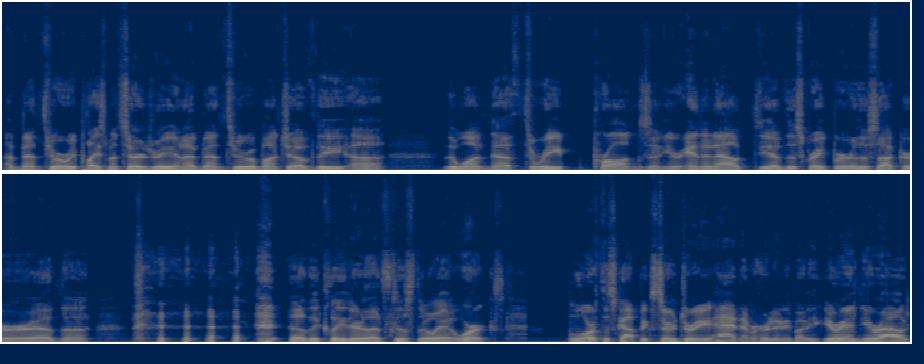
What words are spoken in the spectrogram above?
I've been through a replacement surgery, and I've been through a bunch of the uh, the one uh, three prongs, and you're in and out. You have the scraper, the sucker, and the the cleaner. That's just the way it works. Orthoscopic surgery. I never hurt anybody. You're in, you're out.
